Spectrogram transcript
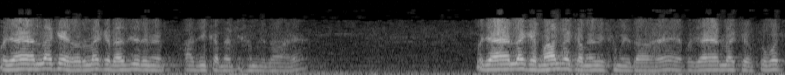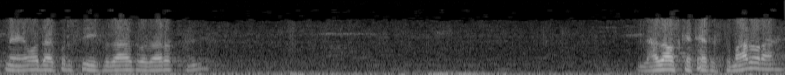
بجائے اللہ کے غیر اللہ کے راضی ہونے میں آدمی کامیابی سمجھ رہا ہے۔ بجائے اللہ کے مال میں کامیابی سمجھ رہا ہے۔ بجائے اللہ کے حکومت میں عہدہ، کرسی خدارت وزارت میں۔ لہذا اس کے تحت استعمال ہو رہا ہے۔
